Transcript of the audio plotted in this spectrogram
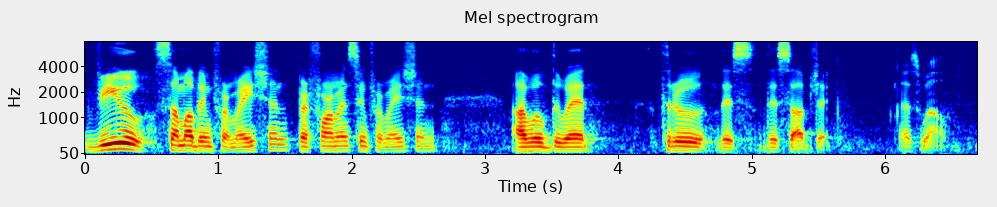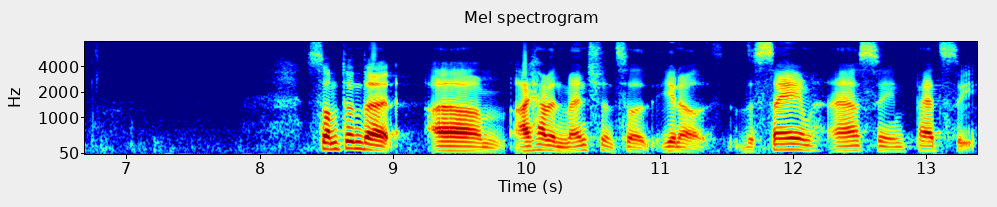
view some of the information, performance information. I will do it through this, this object as well. Something that um, I haven't mentioned, so, you know, the same as in PETSC.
